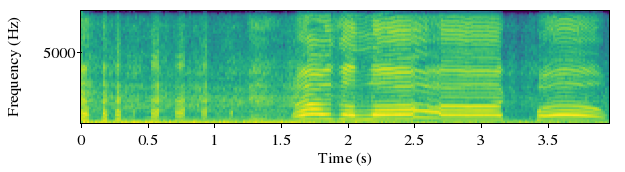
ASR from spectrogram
that was a long pull.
